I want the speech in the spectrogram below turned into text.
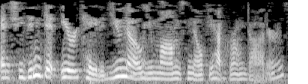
and she didn't get irritated. You know, you moms know if you have grown daughters.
